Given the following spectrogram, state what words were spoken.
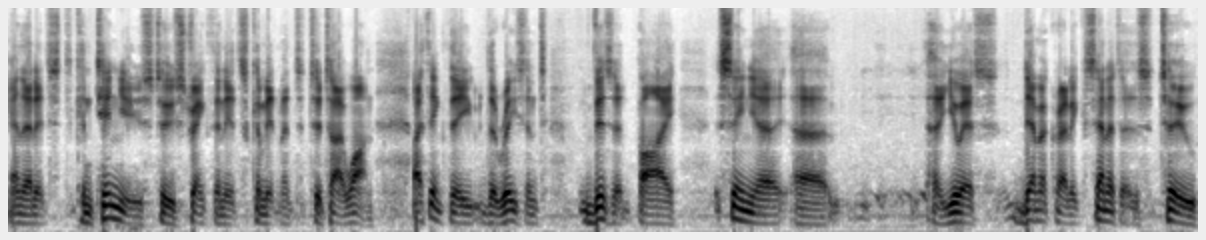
and that it continues to strengthen its commitment to Taiwan. I think the, the recent visit by senior uh, U.S. Uh, Democratic senators to,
